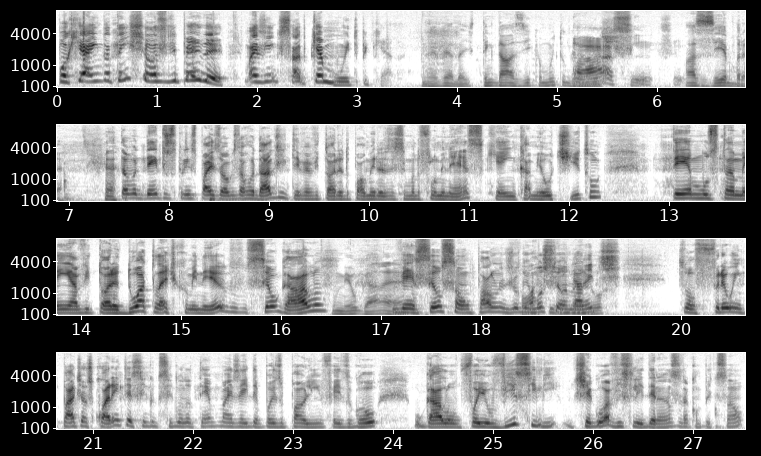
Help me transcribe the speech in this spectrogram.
porque ainda tem chance de perder. Mas a gente sabe que é muito pequeno. É verdade. Tem que dar uma zica muito grande. Ah, sim. sim. Uma zebra. Então, dentre os principais jogos da rodada, a gente teve a vitória do Palmeiras em cima do Fluminense, que encaminhou o título. Temos também a vitória do Atlético Mineiro, o seu Galo. O meu Galo, é. Venceu o São Paulo no jogo Forte emocionante. Vingador sofreu o empate aos 45 do segundo tempo, mas aí depois o Paulinho fez o gol. O Galo foi o vice, chegou à vice-liderança da competição.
